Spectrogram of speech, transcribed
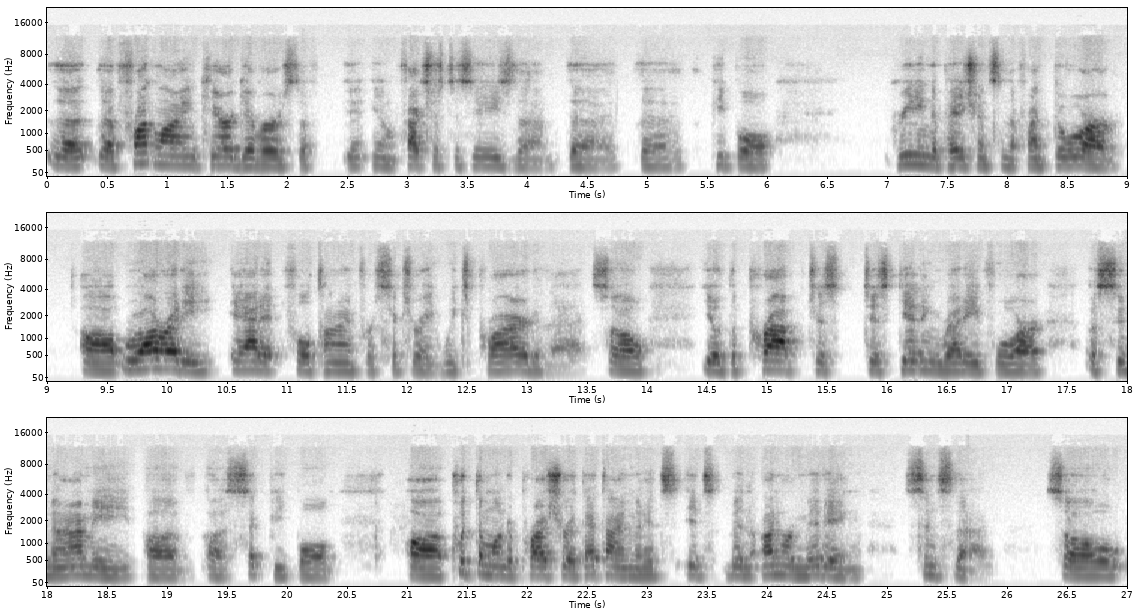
The the frontline caregivers, the you know, infectious disease, the the the people greeting the patients in the front door uh, we're already at it full time for six or eight weeks prior to that. So, you know, the prep, just just getting ready for a tsunami of uh, sick people, uh, put them under pressure at that time, and it's it's been unremitting since then. So,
